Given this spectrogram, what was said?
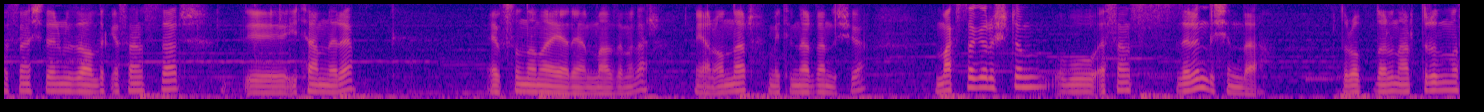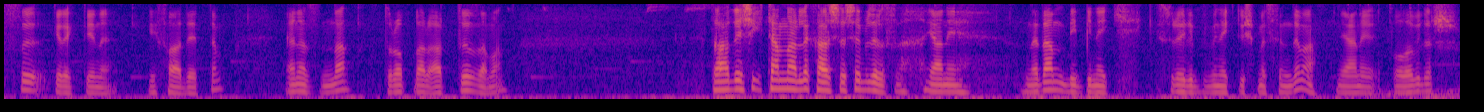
Esençlerimizi aldık. Esanslar e, itemlere efsunlamaya yarayan malzemeler. Yani onlar metinlerden düşüyor. Max'la görüştüm. Bu esanslerin dışında dropların arttırılması gerektiğini ifade ettim. En azından droplar arttığı zaman daha değişik itemlerle karşılaşabiliriz. Yani neden bir binek süreli bir binek düşmesin değil mi? Yani olabilir.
